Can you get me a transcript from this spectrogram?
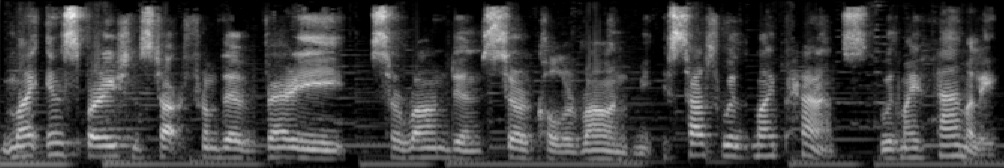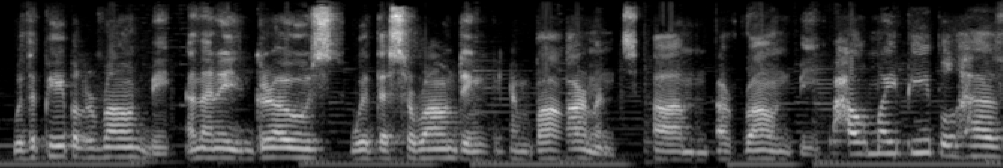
My inspiration starts from the very surrounding circle around me. It starts with my parents, with my family, with the people around me, and then it grows with the surrounding environment um, around me. How my people have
